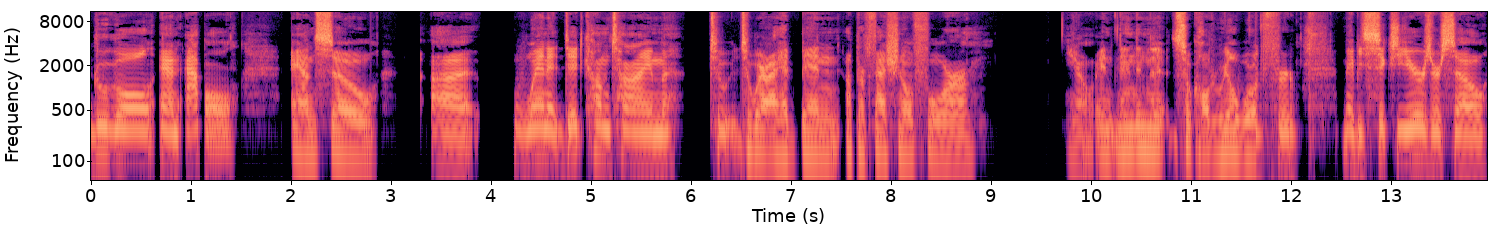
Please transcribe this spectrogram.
Google and Apple, and so uh, when it did come time to to where I had been a professional for you know, in, in the so-called real world for maybe six years or so,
